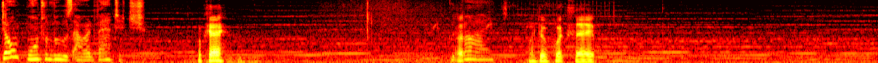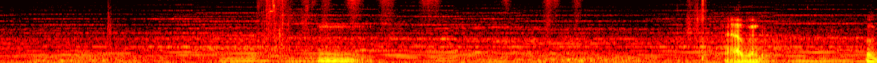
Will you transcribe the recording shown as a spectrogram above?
don't want to lose our advantage. Okay. Goodbye. I'll do a quick save. Hmm. I was going to. I was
